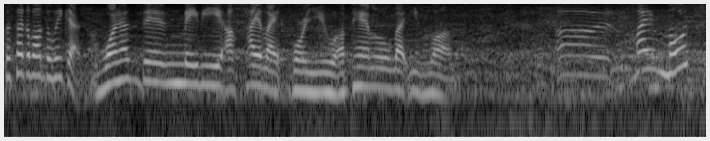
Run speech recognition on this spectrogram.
let's talk about the weekend. What has been maybe a highlight for you, a panel that you've loved? Uh, my most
